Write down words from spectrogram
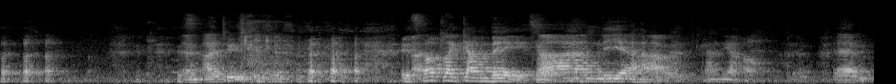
and I do. It's not like Gambay. So. Gan Nia Hao. Ganyao. Um,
